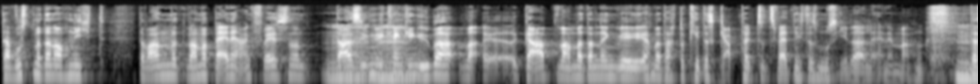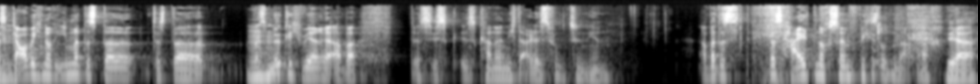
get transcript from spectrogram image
da wusste man dann auch nicht, da waren wir, waren wir beide angefressen und da es irgendwie kein Mhm. Gegenüber äh, gab, waren wir dann irgendwie, haben wir gedacht, okay, das klappt halt zu zweit nicht, das muss jeder alleine machen. Das glaube ich noch immer, dass da, dass da was Mhm. möglich wäre, aber das ist, es kann ja nicht alles funktionieren. Aber das, das halt noch so ein bisschen nach. Ja,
